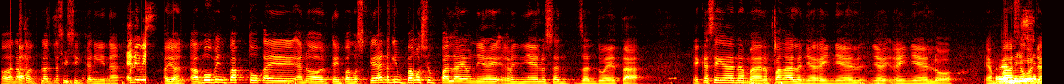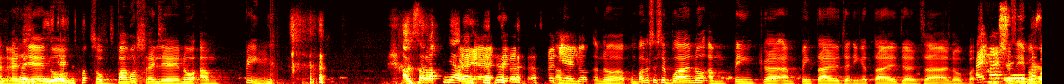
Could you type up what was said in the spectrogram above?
Oh, nakapag-plug na si Sig kanina. Anyways, Ayun, uh, moving back to kay ano kay Bangus. Kaya naging Bangus yung palayaw ni Re- Renielo San Zandueta. Eh kasi nga naman, ang pangalan niya Reniel Renielo. Eh, ang basa ko Reniel- dyan, Renieno. Renieno. So, Bangus Renieno, amping. Ang sarap Kaya, niyan. Ron Roniero. Am- ano, kumbaga sa Cebuano, amping ka, amping tayo dyan, ingat tayo dyan sa ano ba. Ay, Masyo, Kasi ibang bangus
